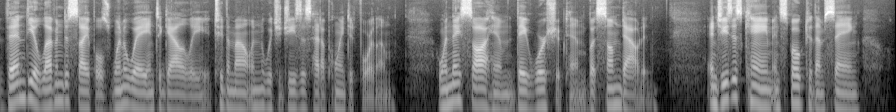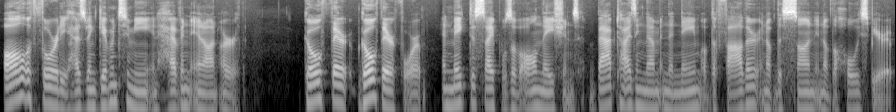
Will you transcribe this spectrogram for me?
Then the eleven disciples went away into Galilee to the mountain which Jesus had appointed for them. When they saw him, they worshipped him, but some doubted. And Jesus came and spoke to them, saying, All authority has been given to me in heaven and on earth. Go, there, go therefore and make disciples of all nations, baptizing them in the name of the Father and of the Son and of the Holy Spirit,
